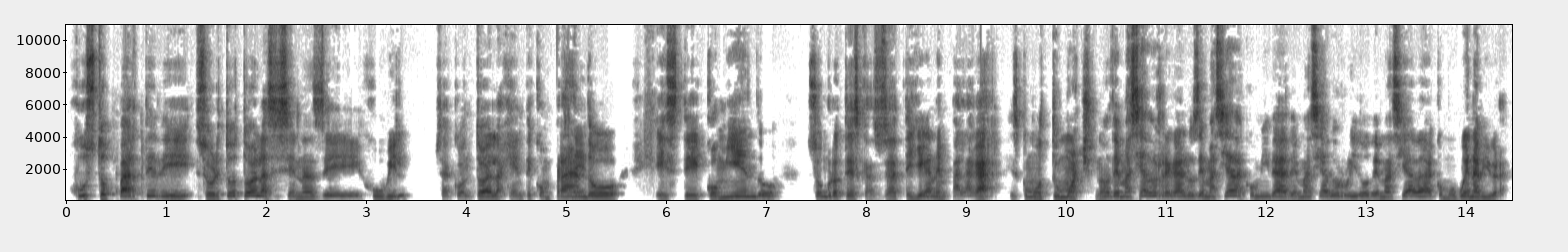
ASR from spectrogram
justo parte de. Sobre todo todas las escenas de Jubil. O sea, con toda la gente comprando, este, comiendo. Son grotescas. O sea, te llegan a empalagar. Es como too much, ¿no? Demasiados regalos, demasiada comida, demasiado ruido, demasiada como buena vibra.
